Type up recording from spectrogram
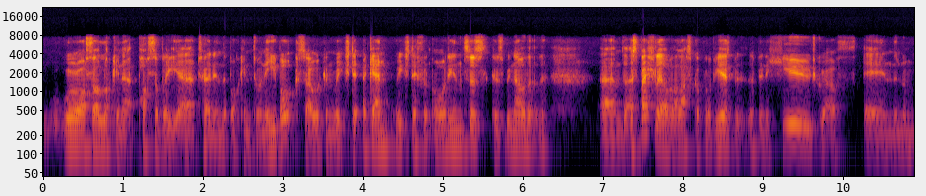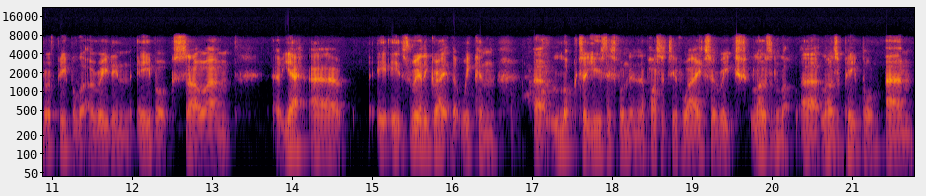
We're also looking at possibly uh, turning the book into an ebook so we can reach it again reach different audiences because we know that the, um, especially over the last couple of years, there's been a huge growth in the number of people that are reading ebooks. So um, uh, yeah, uh, it, it's really great that we can uh, look to use this funding in a positive way to reach loads and lo- uh, loads of people, um,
